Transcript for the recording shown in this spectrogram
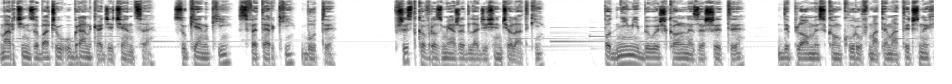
Marcin zobaczył ubranka dziecięce, sukienki, sweterki, buty. Wszystko w rozmiarze dla dziesięciolatki. Pod nimi były szkolne zeszyty, dyplomy z konkurów matematycznych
